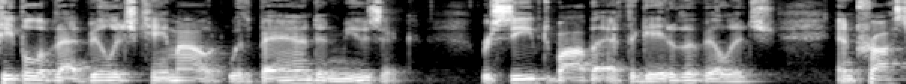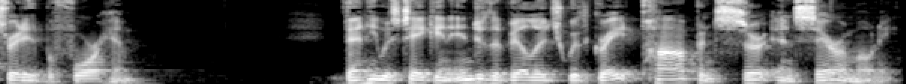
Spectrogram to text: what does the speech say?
People of that village came out with band and music, received Baba at the gate of the village, and prostrated before him. Then he was taken into the village with great pomp and, cer- and ceremony.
